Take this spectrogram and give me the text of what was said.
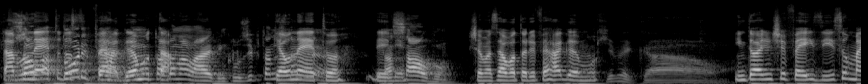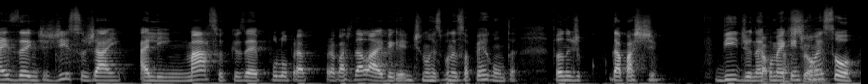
Tava o neto do Salvatore Ferragamo, tá- tava na live, inclusive tá no Que é o neto dele. Tá salvo. Chama Salvatore Ferragamo. Que legal. Então a gente fez isso, mas antes disso, já em- ali em março, que o Zé pulou pra, pra parte da live, que a gente não respondeu sua pergunta. Falando de- da parte de vídeo, né? Como é que a gente começou.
